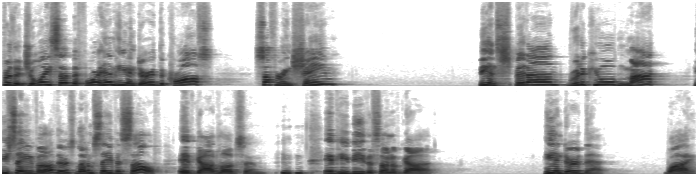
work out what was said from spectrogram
For the joy set before him, he endured the cross, suffering shame, being spit on, ridiculed, mocked. He saved others, let him save himself if God loves him, if he be the Son of God. He endured that. Why?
